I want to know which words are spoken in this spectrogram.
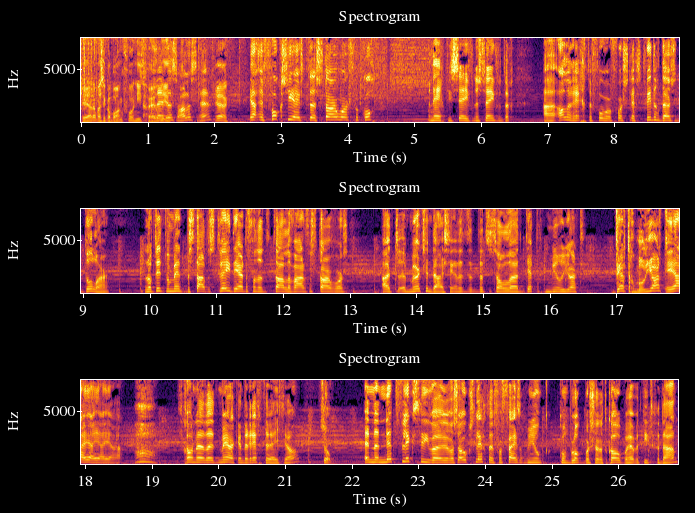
Ja, daar was ik al bang voor. Niet veel. nee, dat is alles, hè. Ja, Ja, en Foxy heeft eh, Star Wars verkocht in 1977. Eh, alle rechten voor, voor slechts 20.000 dollar. En op dit moment bestaat dus twee derde van de totale waarde van Star Wars uit eh, merchandising. En dat, dat is al eh, 30 miljard. 30 miljard? Ja, ja, ja, ja. Het is gewoon het merk en de rechten, weet je wel. Zo. En Netflix die wa- was ook slecht. En voor 50 miljoen kon Blockbuster dat kopen. Hebben het niet gedaan.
